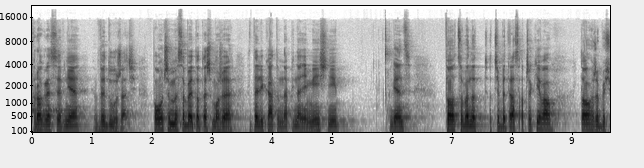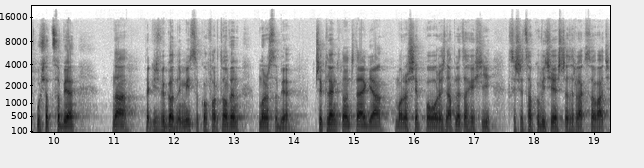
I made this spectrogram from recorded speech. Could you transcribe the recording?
progresywnie wydłużać. Połączymy sobie to też może z delikatnym napinaniem mięśni, więc to, co będę od Ciebie teraz oczekiwał, to żebyś usiadł sobie na jakimś wygodnym miejscu, komfortowym. Możesz sobie przyklęknąć, tak jak ja. Możesz się położyć na plecach, jeśli chcesz się całkowicie jeszcze zrelaksować.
